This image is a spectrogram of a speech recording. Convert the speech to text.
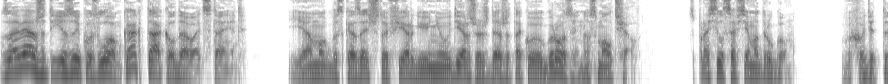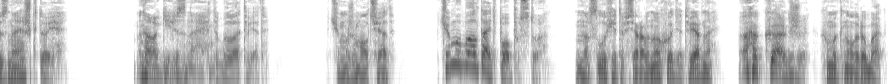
Завяжет язык узлом, как та колдовать станет?» Я мог бы сказать, что Фергию не удержишь даже такой угрозой, но смолчал. Спросил совсем о другом. «Выходит, ты знаешь, кто я?» «Многие знают», — был ответ. «Почему же молчат?» «К чему болтать попусту?» «Но слухи-то все равно ходят, верно?» «А как же», — хмыкнул рыбак.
